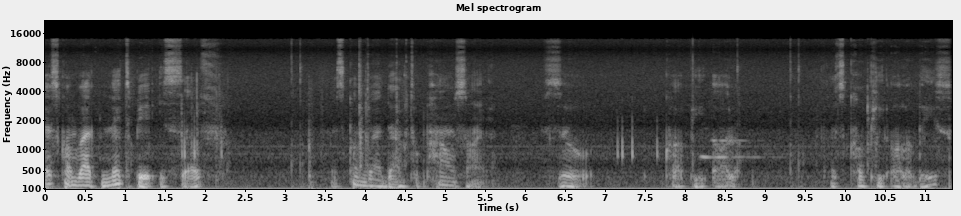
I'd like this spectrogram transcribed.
let's convert net pay itself. Let's convert that to pound sign. So copy all. Let's copy all of these.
